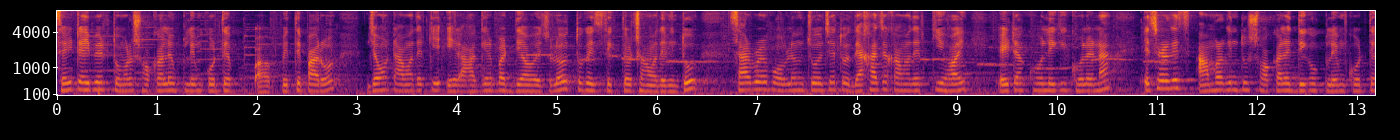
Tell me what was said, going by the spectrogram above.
সেই টাইপের তোমরা সকালেও ক্লেম করতে পেতে পারো। যেমনটা আমাদেরকে এর আগের বার দেওয়া হয়েছিল। তো গাইস দেখতে পাচ্ছ আমাদের কিন্তু সার্ভারের প্রবলেম চলছে। তো দেখা যাক আমাদের কি হয়। এটা খোলে কি খোলে না। এছাড়া গাইস আমরা কিন্তু সকালের দিকেও ক্লেম করতে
